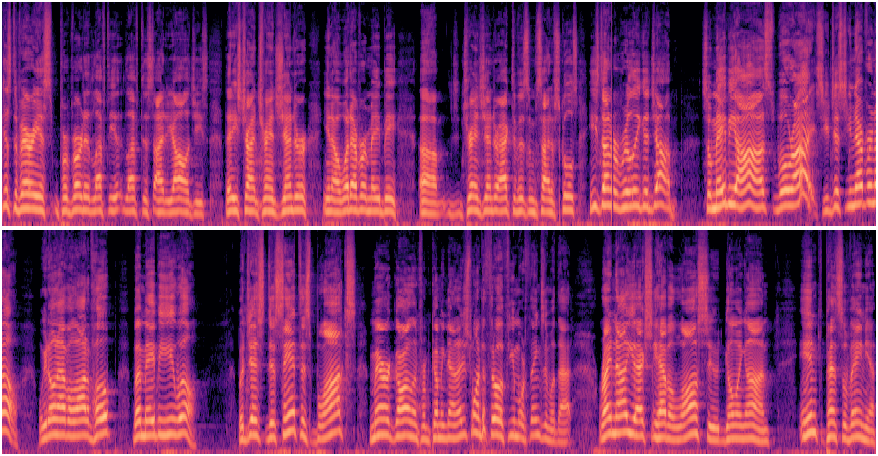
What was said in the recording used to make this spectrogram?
just the various perverted lefty, leftist ideologies that he's trying transgender, you know, whatever it may be, um, transgender activism side of schools. He's done a really good job. So maybe Oz will rise. You just you never know. We don't have a lot of hope, but maybe he will. But just DeSantis blocks Merrick Garland from coming down. I just wanted to throw a few more things in with that. Right now, you actually have a lawsuit going on in Pennsylvania,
